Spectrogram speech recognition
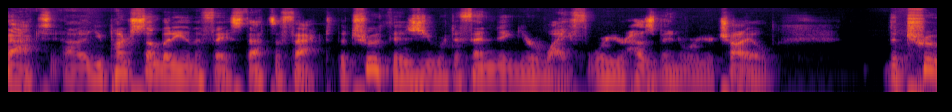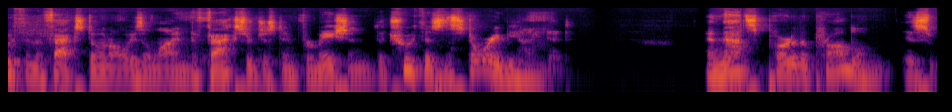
Fact. Uh, you punch somebody in the face. That's a fact. The truth is you were defending your wife or your husband or your child. The truth and the facts don't always align. The facts are just information. The truth is the story behind it. And that's part of the problem is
